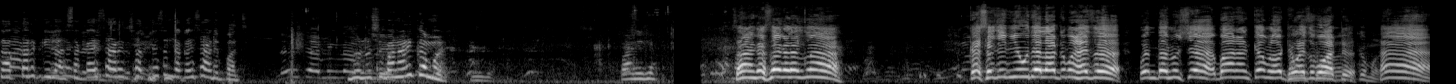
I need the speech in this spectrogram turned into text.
सात तारखेला सकाळी साडेसात ते संध्याकाळी साडेपाच. धनुष्यबाण आणि कमळ. सांगा सगळ्याच ना. कशाची बी उद्या लाट म्हणायचं. पण धनुष्य बाण आणि कमळावर ठेवायचं बॉट हा.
